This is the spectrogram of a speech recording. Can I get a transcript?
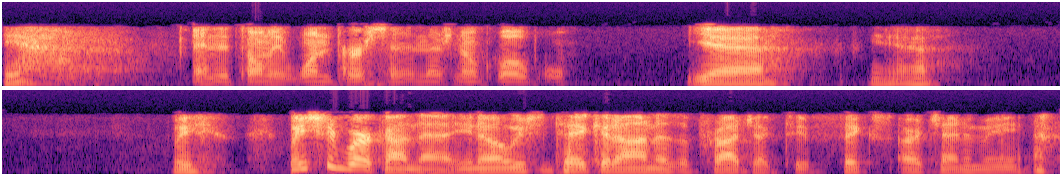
Yeah. And it's only one person, and there's no global. Yeah, yeah. We we should work on that. You know, we should take it on as a project to fix Arch Enemy.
